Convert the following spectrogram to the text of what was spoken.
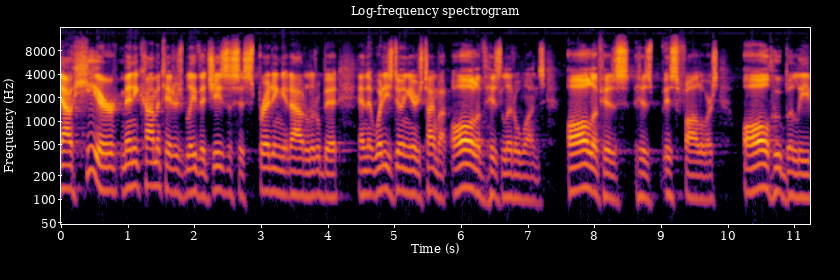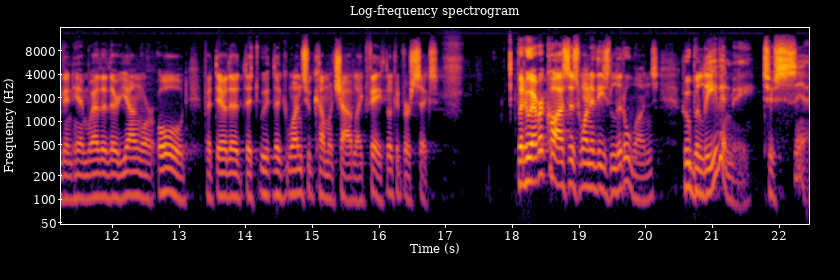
Now, here, many commentators believe that Jesus is spreading it out a little bit and that what he's doing here is talking about all of his little ones, all of his, his, his followers, all who believe in him, whether they're young or old, but they're the, the, the ones who come with childlike faith. Look at verse 6. But whoever causes one of these little ones who believe in me to sin,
